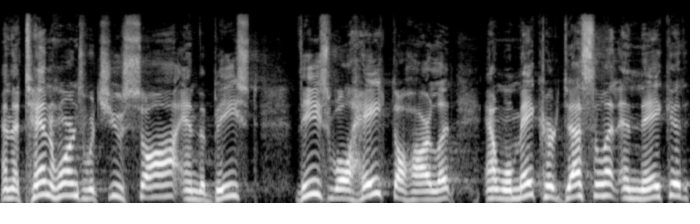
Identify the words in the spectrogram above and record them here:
And the ten horns which you saw and the beast, these will hate the harlot and will make her desolate and naked,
